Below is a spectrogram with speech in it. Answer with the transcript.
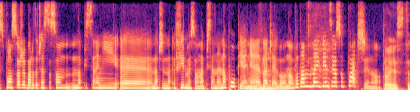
sponsorzy bardzo często są napisani, e, znaczy na, firmy są napisane na pupie, nie? Mhm. Dlaczego? No bo tam najwięcej osób patrzy, no. To jest,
